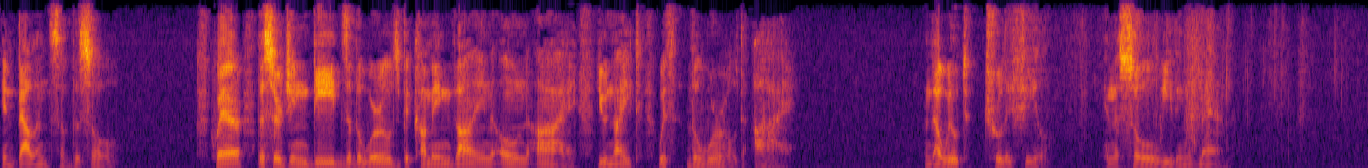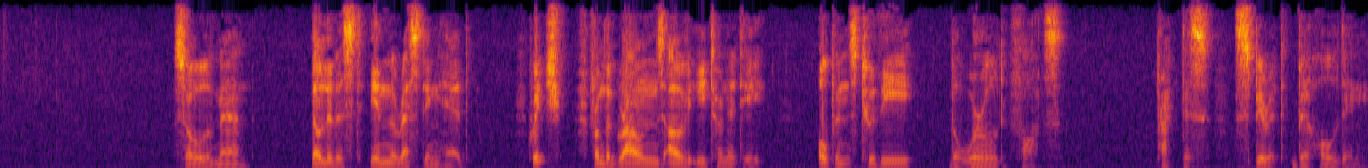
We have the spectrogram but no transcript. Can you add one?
in balance of the soul, where the surging deeds of the world's becoming thine own I unite with the world I. And thou wilt truly feel in the soul weaving of man. Soul of man, thou livest in the resting head, which from the grounds of eternity opens to thee the world thoughts. Practice spirit beholding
